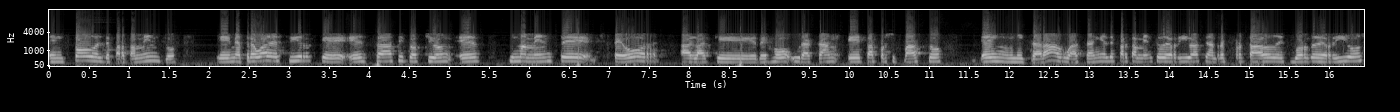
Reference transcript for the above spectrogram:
en todo el departamento. Eh, me atrevo a decir que esta situación es sumamente peor a la que dejó huracán ETA por su paso en Nicaragua. Acá en el departamento de Rivas se han reportado desborde de ríos,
